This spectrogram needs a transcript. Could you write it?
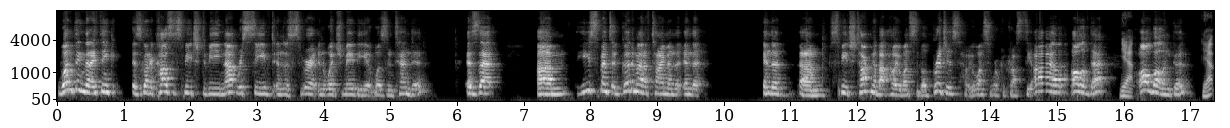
One thing that i think is going to cause the speech to be not received in the spirit in which maybe it was intended is that um, he spent a good amount of time in the in the in the um, speech talking about how he wants to build bridges how he wants to work across the aisle all of that. Yeah. All well and good. Yep.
